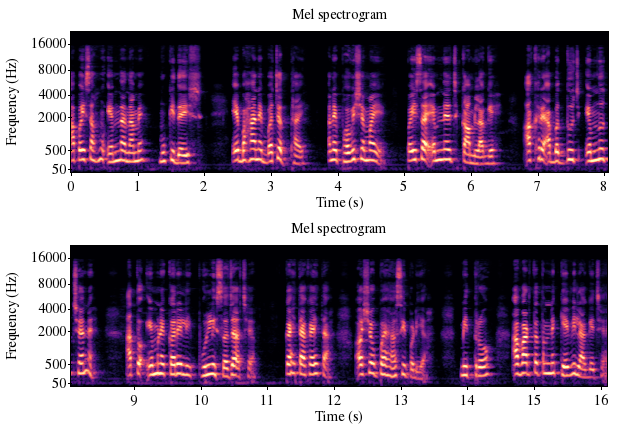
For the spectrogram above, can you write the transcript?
આ પૈસા હું એમના નામે મૂકી દઈશ. એ બહાને બચત થાય અને ભવિષ્યમાં એ પૈસા એમને જ કામ લાગે. આખરે આ બધું જ એમનું જ છે ને? આ તો એમણે કરેલી ભૂલની સજા છે. કહેતા કહેતા અશોકભાઈ હસી પડ્યા. મિત્રો, આ વાર્તા તમને કેવી લાગે છે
